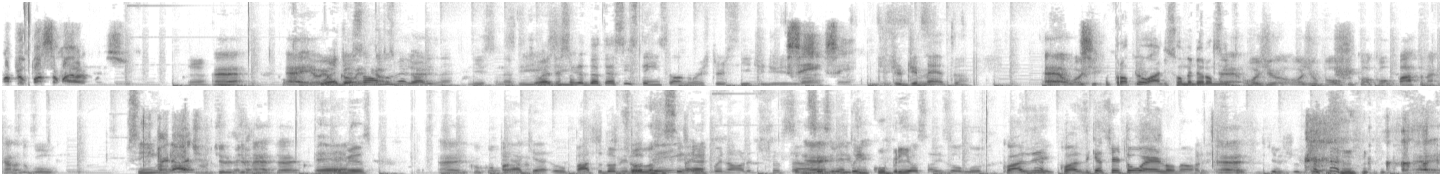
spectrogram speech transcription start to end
uma preocupação maior com isso. É. É, eu o e o Ederson é um dos melhores, né? Nisso, né? Sim, o Ederson já deu até assistência lá no Manchester City de, Sim, sim. de tiro de meta. É, hoje O próprio Alisson melhorou muito. é, hoje hoje o Volpe colocou o pato na cara do gol Sim, Verdade. no tiro de meta. É, É, mesmo. É, ele colocou o pato é que é- o Pato dominou bem, mas é. depois na hora de Não chutar, É, sei se ele tentou encobrir ou só isolou. quase, quase que acertou o Erlon na hora É. que ele chutou. É,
